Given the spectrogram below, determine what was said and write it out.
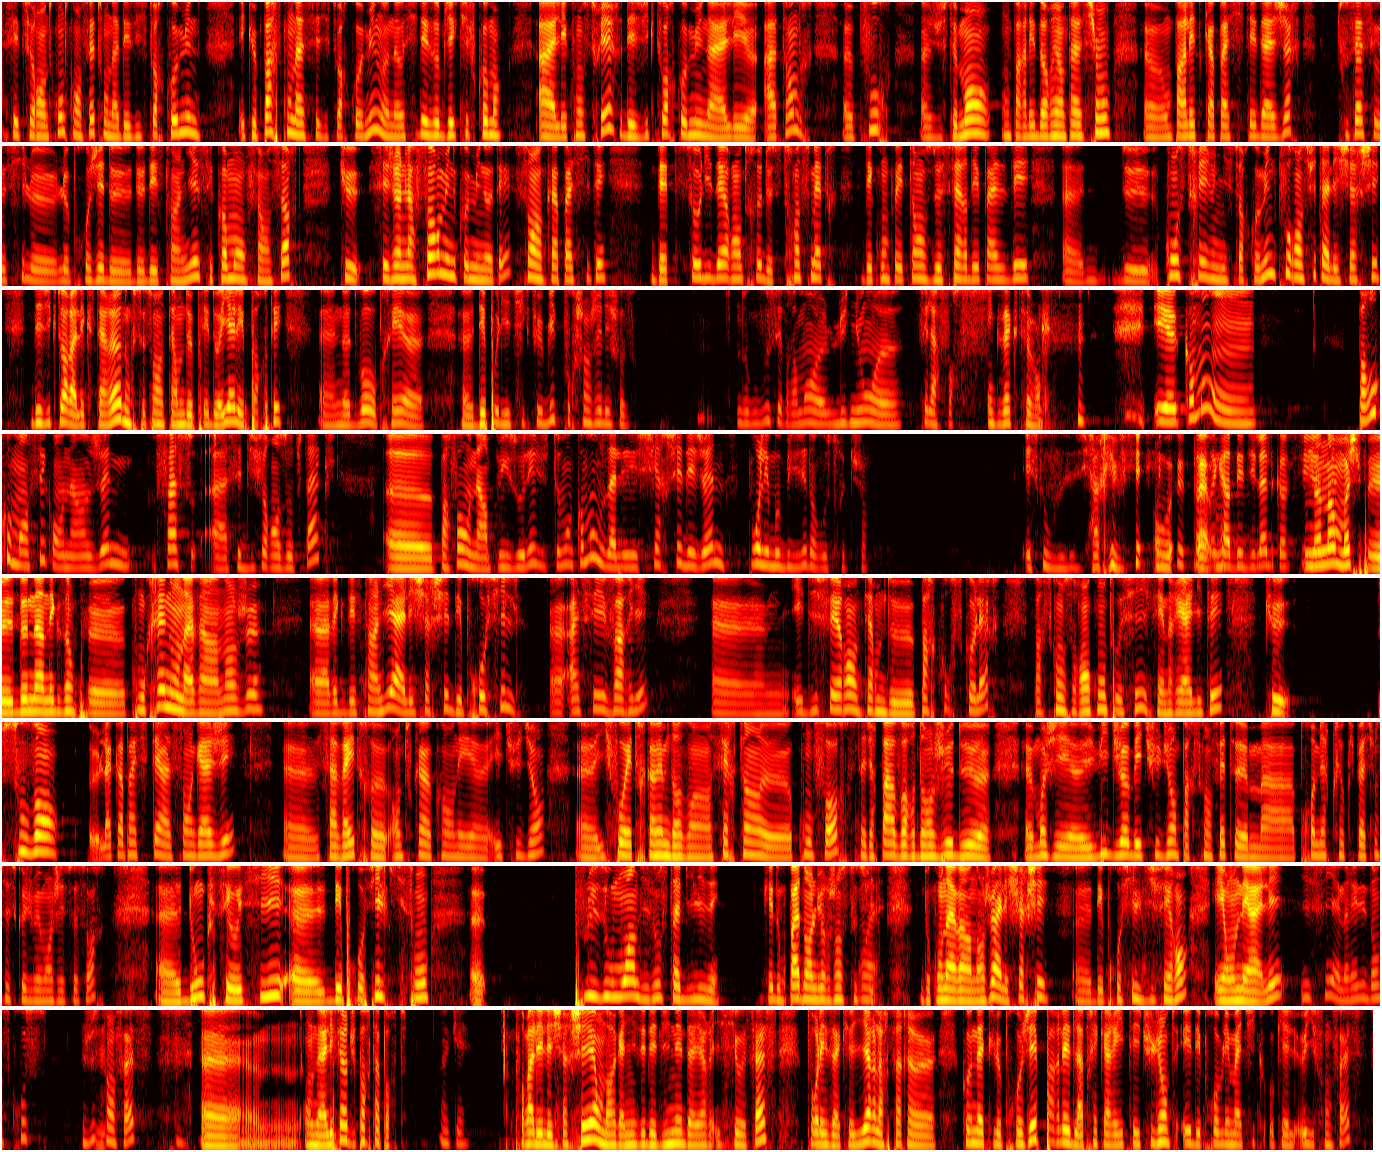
c'est de se rendre compte qu'en fait, on a des histoires communes. Et que parce qu'on a ces histoires communes, on a aussi des objectifs communs à aller construire, des victoires communes à aller euh, atteindre euh, pour, euh, justement, on parlait d'orientation, on parlait de capacité d'agir. Tout ça, c'est aussi le, projet de, de Destin Lié. C'est comment on fait en sorte que ces jeunes-là forment une communauté, soient en capacité d'être solidaires entre eux, de se transmettre des compétences, de se faire des passes D, euh, de construire une histoire commune pour ensuite aller chercher des victoires à l'extérieur, donc que ce soit en termes de plaidoyer, aller porter euh, notre voix auprès euh, des politiques publiques pour changer les choses. Donc vous, c'est vraiment l'union fait la force. Exactement. Et comment on... Par où commencer quand on est un jeune face à ces différents obstacles? Parfois, on est un peu isolé, justement. Comment vous allez chercher des jeunes pour les mobiliser dans vos structures? Est-ce que vous y arrivez bah, Regardez Dylan comme si. Non, non, moi je peux donner un exemple euh, concret. Nous, on avait un enjeu euh, avec Destin Lié à aller chercher des profils euh, assez variés et différents en termes de parcours scolaire, parce qu'on se rend compte aussi, c'est une réalité, que souvent la capacité à s'engager euh, ça va être, euh, en tout cas quand on est euh, étudiant, il faut être quand même dans un certain confort, c'est-à-dire pas avoir d'enjeu de moi j'ai huit jobs étudiants parce qu'en fait ma première préoccupation c'est ce que je vais manger ce soir. donc c'est aussi des profils qui sont plus ou moins, disons, stabilisés. donc pas dans l'urgence tout de suite. Donc on avait un enjeu à aller chercher des profils différents et on est allé ici à une résidence Crous juste en face. on est allé faire du porte-à-porte. Ok pour aller les chercher. On a organisé des dîners d'ailleurs ici au SAS pour les accueillir, leur faire euh, connaître le projet, parler de la précarité étudiante et des problématiques auxquelles eux ils font face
